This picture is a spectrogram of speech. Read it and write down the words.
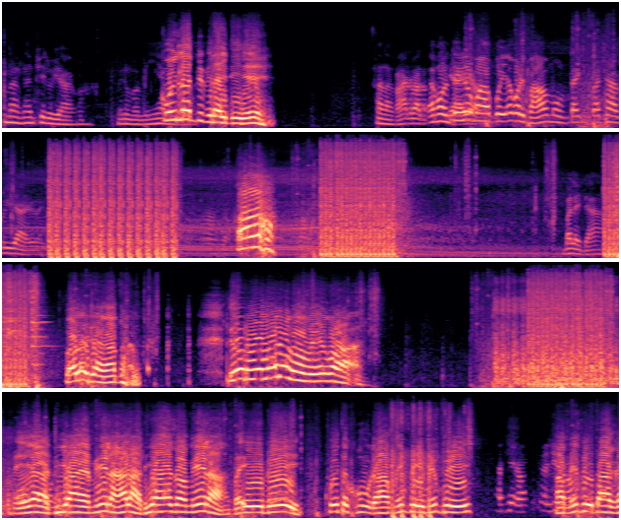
နာနဲ့ဖြစ်လို့ရပါမင်းတို့မမြင်ရ ကိုယ်လက်ပြစ်ပြလိုက်သေးတယ်ဟာလားဘာဘာ အခုတိတ်တော့မကိုယ်အခုဒီဘာမှမဟုတ်တိုက်ပတ်ချလို့ရရယ် ဟာ မလိုက်တာဘာလိုက်တာကတော့ဒီတော့ဘာလဲတော့မဲကွာမင်းရဒီရမင်းလားလားဒီရဆိုမင်းလားမအေးဘေးခွေးတခုဒါမင်းပေမင်းပေအဖြစ်တော့ဟာမင်းပေတာက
